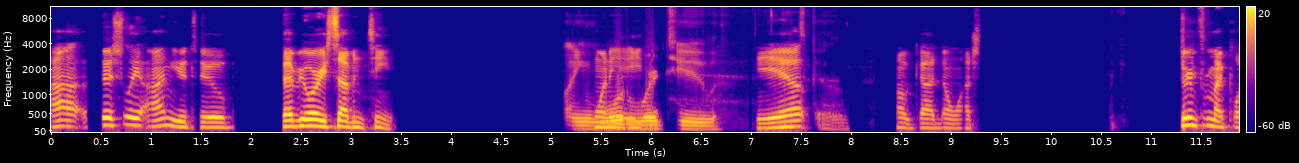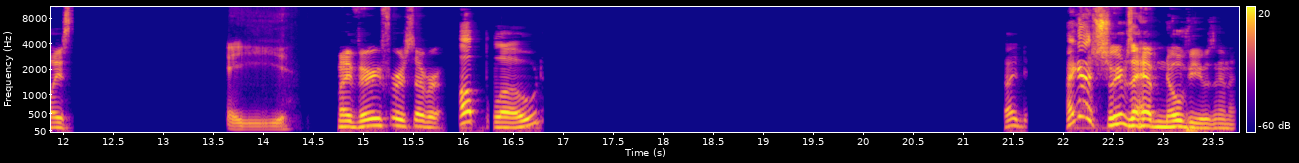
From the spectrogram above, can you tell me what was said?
Uh, officially on YouTube, February 17th. Playing World War II. Yep. Go. Oh god, don't watch. Stream from my place. Hey. My very first ever upload. I I got streams that have no views in it.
